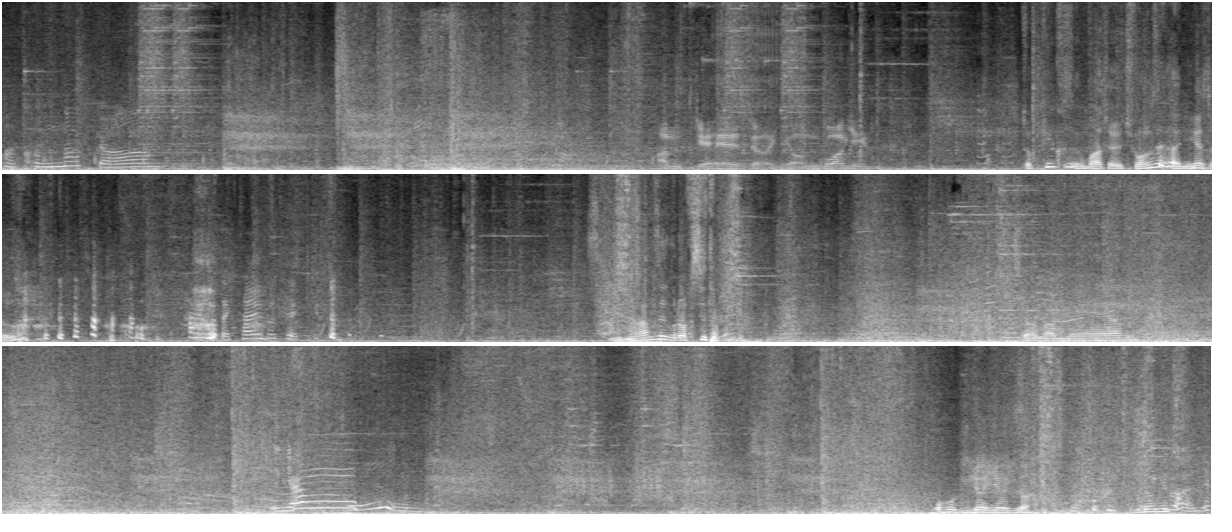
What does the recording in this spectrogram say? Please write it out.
아 겁나 웃겨 함께해서 영광이 저 핑크색 맞아요. 주황색 아니에요, 저거? 살구색 살구색 이상한 색으로 합시다. 전화맨. 오, 야, 야, 야. 이정현 이거 아니야?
